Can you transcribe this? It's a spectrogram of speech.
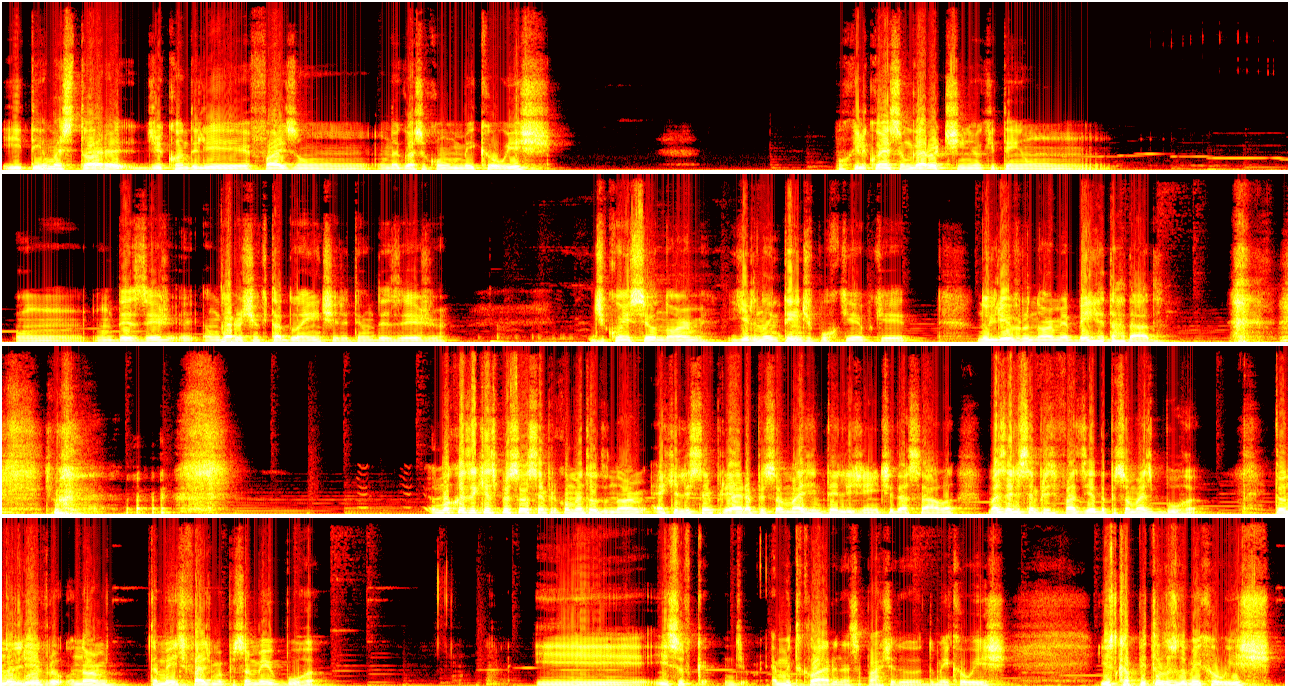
E tem uma história de quando ele faz um, um negócio com o Make-A-Wish. Porque ele conhece um garotinho que tem um, um, um desejo. É um garotinho que tá doente, ele tem um desejo de conhecer o Norm. E ele não entende por quê, porque no livro o Norm é bem retardado. Uma coisa que as pessoas sempre comentam do Norm é que ele sempre era a pessoa mais inteligente da sala, mas ele sempre se fazia da pessoa mais burra. Então no livro, o Norm também se faz de uma pessoa meio burra. E isso fica, é muito claro nessa parte do, do Make-A-Wish. E os capítulos do Make-A-Wish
